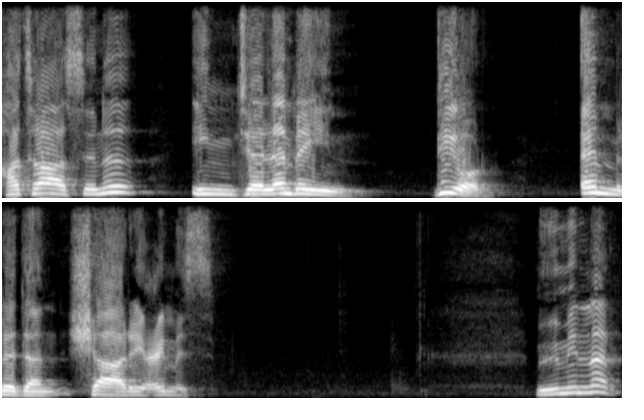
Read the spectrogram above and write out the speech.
hatasını incelemeyin diyor emreden şari'imiz. Müminler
